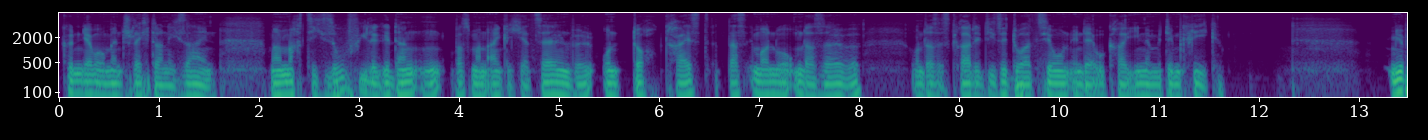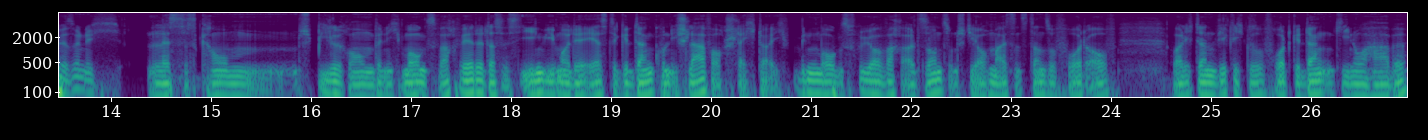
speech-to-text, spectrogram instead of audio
können ja im Moment schlechter nicht sein. Man macht sich so viele Gedanken, was man eigentlich erzählen will, und doch kreist das immer nur um dasselbe. Und das ist gerade die Situation in der Ukraine mit dem Krieg. Mir persönlich lässt es kaum Spielraum, wenn ich morgens wach werde. Das ist irgendwie immer der erste Gedanke und ich schlafe auch schlechter. Ich bin morgens früher wach als sonst und stehe auch meistens dann sofort auf, weil ich dann wirklich sofort Gedankenkino habe.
